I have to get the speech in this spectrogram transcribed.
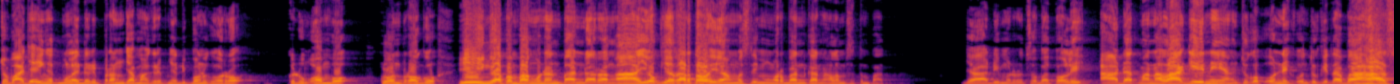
Coba aja ingat mulai dari perang jam maghribnya di Ponegoro, Kedung Ombok, Kulon Progo, hingga pembangunan Bandara Ngayogyakarta yang mesti mengorbankan alam setempat. Jadi menurut Sobat Poli, adat mana lagi nih yang cukup unik untuk kita bahas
